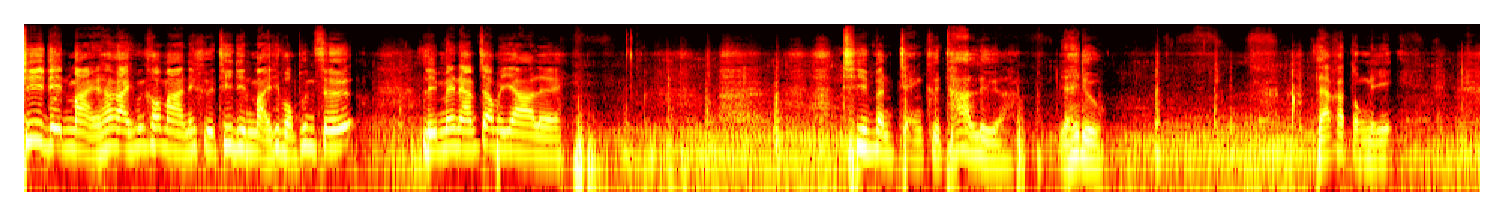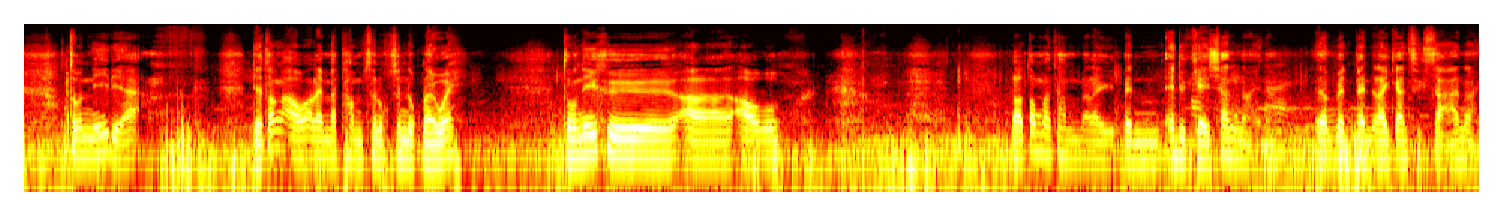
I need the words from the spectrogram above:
ที่ดินใหม่ถ้าใครเพิ่งเข้ามานี่คือที่ดินใหม่ที่ผมเพิ่งซื้อ ริมแม่น้ำเจ้าพระยาเลย ที่มันเจ๋งคือท่าเรือ เดี๋ยวให้ดู แล้วก็ตรงนี้ ตรงนี้เดี๋ยวเดี๋ยวต้องเอาอะไรมาทำสนุกสนุกหน่อยเว้ย ตรงนี้คือเอ่อเอาเราต้องมาทำอะไรเป็น education หน่อยนะเออเป็นเป็นอะไรการศึกษาหน่อย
